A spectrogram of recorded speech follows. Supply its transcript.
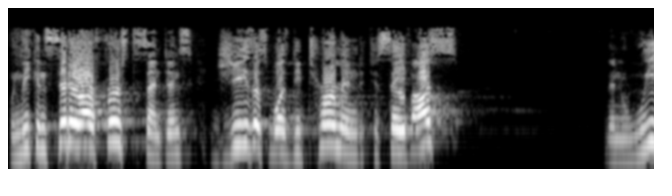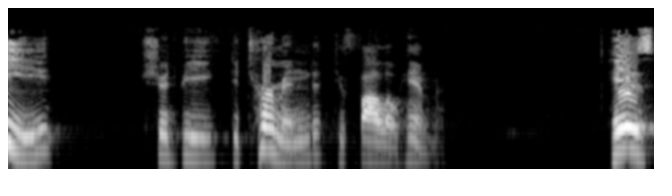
When we consider our first sentence, Jesus was determined to save us, then we should be determined to follow him. His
